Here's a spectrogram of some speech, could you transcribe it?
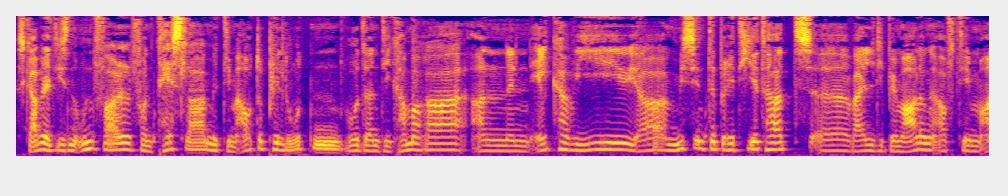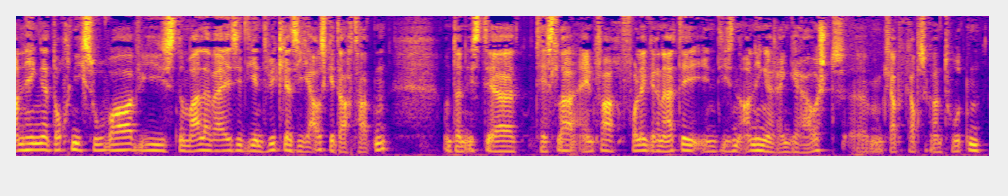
Es gab ja diesen Unfall von Tesla mit dem Autopiloten, wo dann die Kamera an einen LKW ja missinterpretiert hat, äh, weil die Bemalung auf dem Anhänger doch nicht so war, wie es normalerweise die Entwickler sich ausgedacht hatten. Und dann ist der Tesla einfach volle Granate in diesen Anhänger reingerauscht. Ähm, ich glaube, es gab sogar einen Toten.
